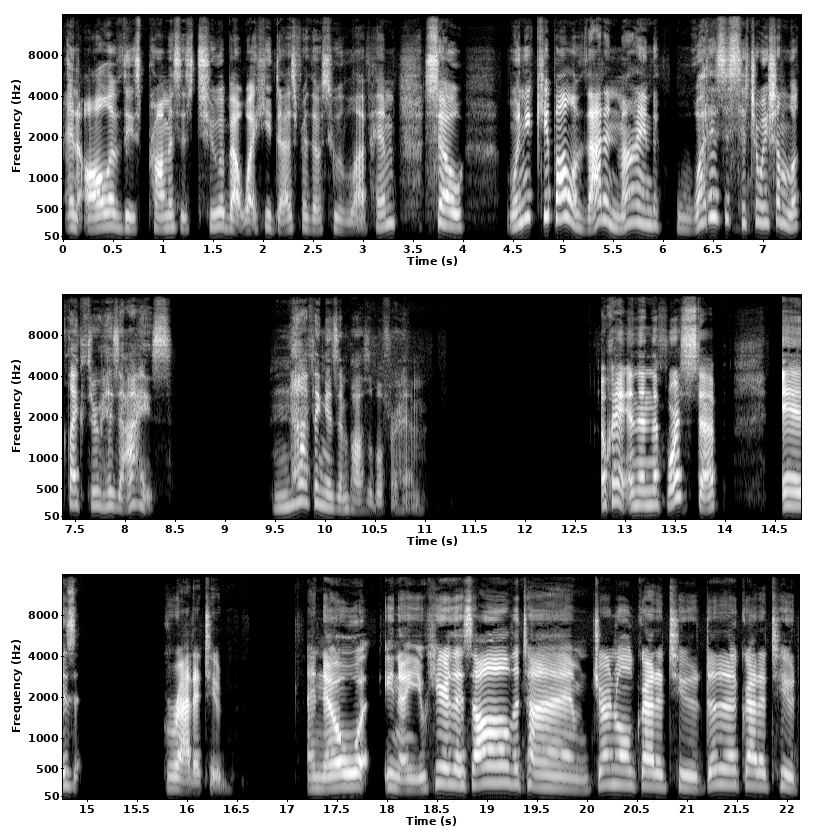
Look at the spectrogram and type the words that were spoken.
And all of these promises too about what he does for those who love him. So, when you keep all of that in mind, what does the situation look like through his eyes? Nothing is impossible for him. Okay, and then the fourth step is gratitude. I know, you know, you hear this all the time journal gratitude, da, da, gratitude.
